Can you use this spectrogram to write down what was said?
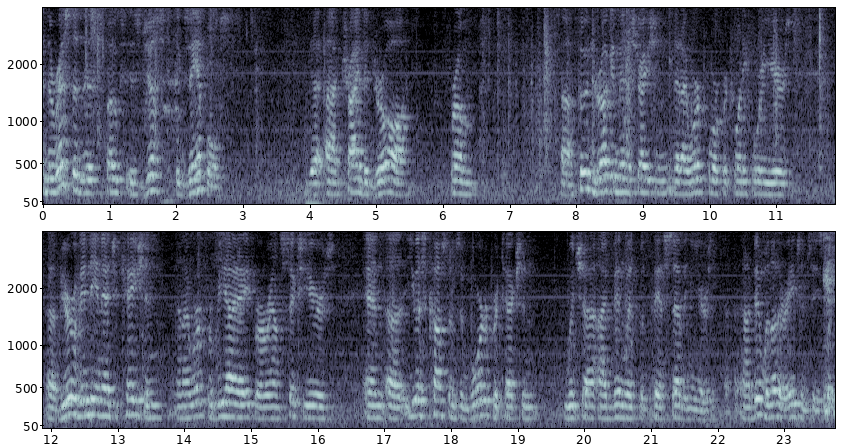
and the rest of this, folks, is just examples that I've tried to draw from uh, Food and Drug Administration that I worked for for 24 years, uh, Bureau of Indian Education, and I worked for BIA for around six years, and uh, U.S. Customs and Border Protection, which uh, I've been with for the past seven years. And I've been with other agencies, but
